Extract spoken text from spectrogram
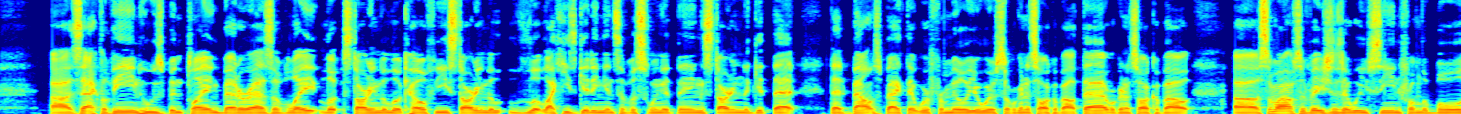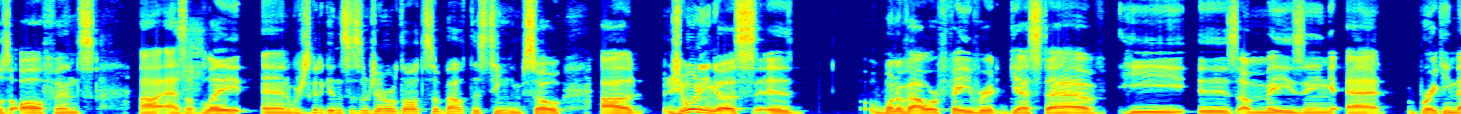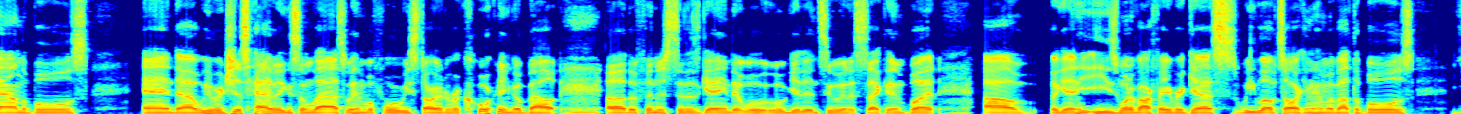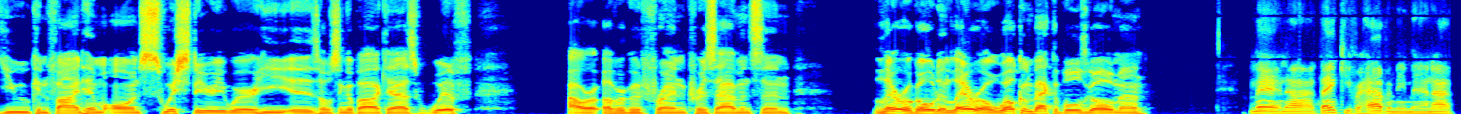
uh, Zach LaVine, who's been playing better as of late, look starting to look healthy, starting to look like he's getting into the swing of things, starting to get that that bounce back that we're familiar with. So we're gonna talk about that. We're gonna talk about uh, some observations that we've seen from the Bulls offense. Uh, as of late, and we're just gonna get into some general thoughts about this team. So, uh, joining us is one of our favorite guests to have. He is amazing at breaking down the Bulls. And uh, we were just having some laughs with him before we started recording about uh, the finish to this game that we'll, we'll get into in a second. But um, again, he, he's one of our favorite guests. We love talking to him about the Bulls. You can find him on Swish Theory, where he is hosting a podcast with our other good friend, Chris Amundsen. Laro Golden. Laro, welcome back to Bulls Gold, man. Man, uh, thank you for having me, man. I,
